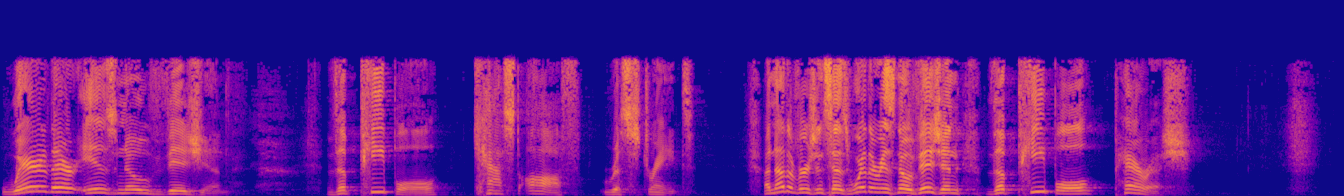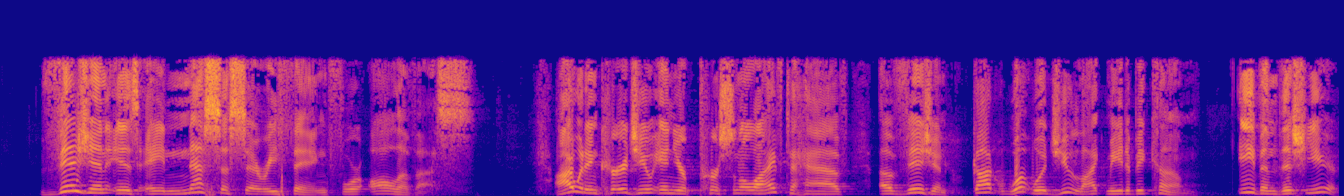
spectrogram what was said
where there is no vision, the people cast off restraint. Another version says, where there is no vision, the people perish. Vision is a necessary thing for all of us. I would encourage you in your personal life to have a vision. God, what would you like me to become? Even this year.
